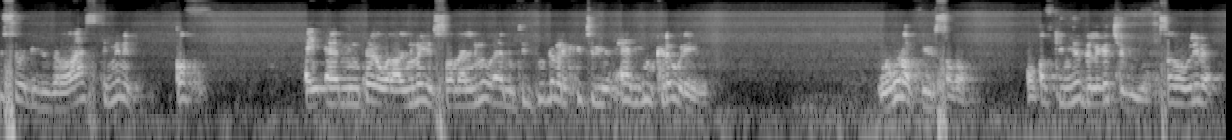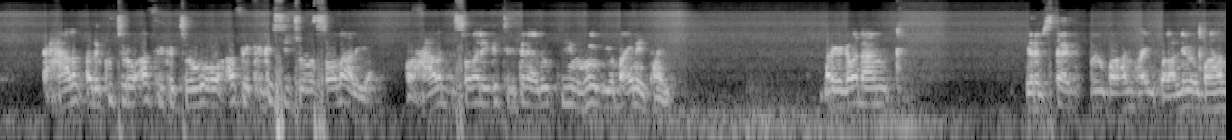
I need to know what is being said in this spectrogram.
u soo dhidido last minute qof ay aamintay oo walaalnimo iyo soomaalinimo u aamintay intuu dhabarka ka jabiyo xaadi inuu kala wareego laguna fiirsado oo qofkii niyadda laga jabiyo isagoo weliba xaalad adag ku jiro oo afrika joogo oo afrika ka sii jooga soomaaliya oo xaaladda soomaaliya ka jirtana aad ogtihiin hoog iyo ba inay tahay marka gabadhan garab istaag bay u baahan tahay walaalnimay u baahan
